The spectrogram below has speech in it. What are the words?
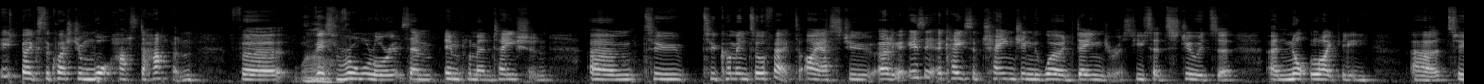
it begs the question: what has to happen for Wow. this rule or its em- implementation um, to to come into effect? I asked you earlier: is it a case of changing the word "dangerous"? You said stewards are, are not likely uh, to.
